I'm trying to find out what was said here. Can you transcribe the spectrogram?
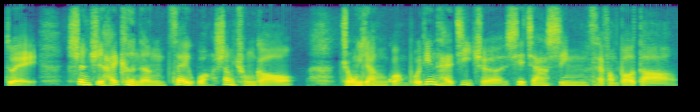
对，甚至还可能再往上冲高。中央广播电台记者谢嘉欣采访报道。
